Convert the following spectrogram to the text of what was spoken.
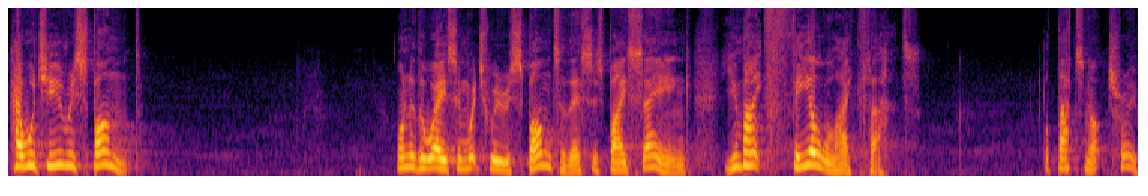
How would you respond? One of the ways in which we respond to this is by saying, You might feel like that, but that's not true.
